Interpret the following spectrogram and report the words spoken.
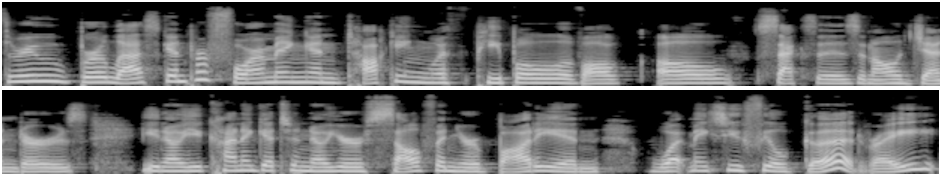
through burlesque and performing and talking with people of all all sexes and all genders, you know, you kind of get to know yourself and your body and what makes you feel good, right?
